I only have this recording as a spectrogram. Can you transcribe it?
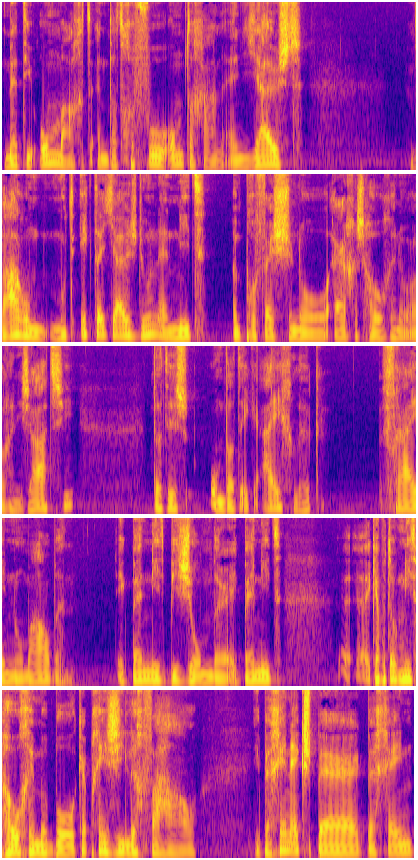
met die onmacht en dat gevoel om te gaan. En juist, waarom moet ik dat juist doen en niet een professional ergens hoog in een organisatie? Dat is omdat ik eigenlijk vrij normaal ben. Ik ben niet bijzonder, ik ben niet, uh, ik heb het ook niet hoog in mijn bol, ik heb geen zielig verhaal. Ik ben geen expert, ik ben geen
